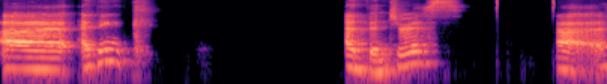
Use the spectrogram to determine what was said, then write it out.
I think adventurous. Uh,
